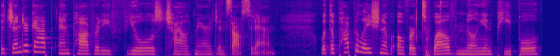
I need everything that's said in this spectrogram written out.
The gender gap and poverty fuels child marriage in south sudan. With a population of over 12 million people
